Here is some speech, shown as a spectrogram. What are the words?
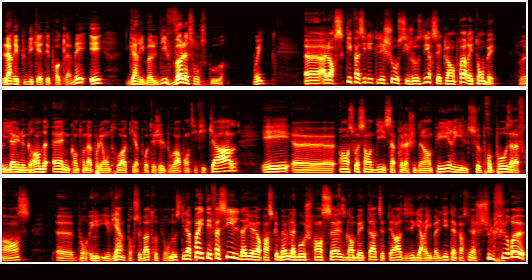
La République a été proclamée et Garibaldi vole à son secours. Oui. Euh, alors, ce qui facilite les choses, si j'ose dire, c'est que l'empereur est tombé. Il a une grande haine contre Napoléon III qui a protégé le pouvoir pontifical. Et euh, en 70, après la chute de l'Empire, il se propose à la France euh, il vient pour se battre pour nous. Ce qui n'a pas été facile d'ailleurs, parce que même la gauche française, Gambetta, etc., se disait Garibaldi est un personnage sulfureux.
